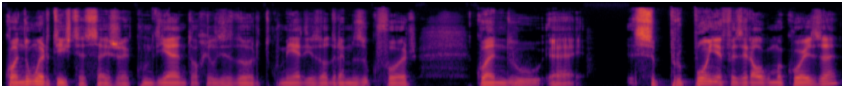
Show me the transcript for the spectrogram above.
quando um artista, seja comediante ou realizador de comédias ou dramas, o que for, quando eh, se propõe a fazer alguma coisa,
